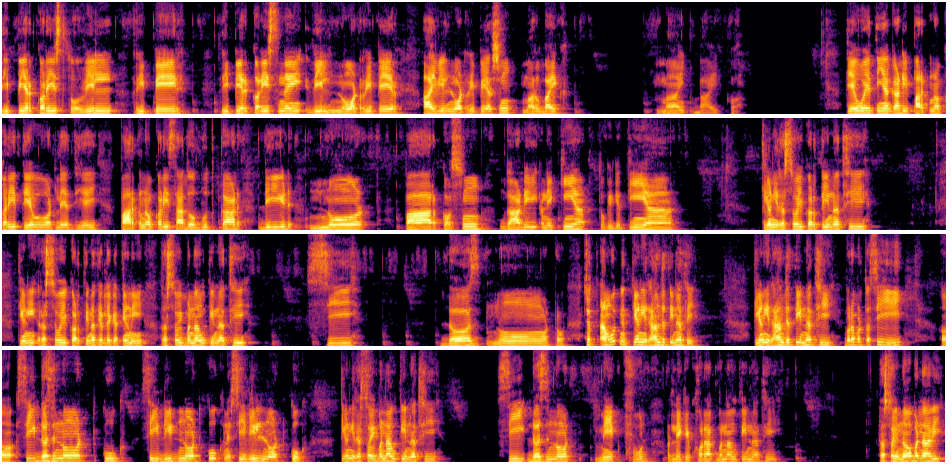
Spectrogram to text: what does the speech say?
રિપેર કરીશ તો વિલ રિપેર રિપેર કરીશ નહીં, will not repair. I will not repair શું? મારું બાઇક માય બાઈક. તેઓએ ત્યાં ગાડી પાર્ક ન કરી, તેઓ એટલે ધ્યેય પાર્ક ન કરી. સાદો ભૂતકાળ, ડીડ નોટ પાર્ક. શું? ગાડી અને ક્યાં? તો કે ત્યાં. તેણી રસોઈ કરતી નથી. તેણી રસોઈ કરતી નથી એટલે કે તેણી રસોઈ બનાવતી નથી. She does not. જો આમ હોત ને, તેણી રાંધતી નથી. તેણી રાંધતી નથી. બરાબર? તો she she does not cook, she did not cook અને સી વિલ નોટ કુક. તેણી રસોઈ બનાવતી નથી. She does not make food એટલે કે ખોરાક બનાવતી નથી. રસોઈ ન બનાવી.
